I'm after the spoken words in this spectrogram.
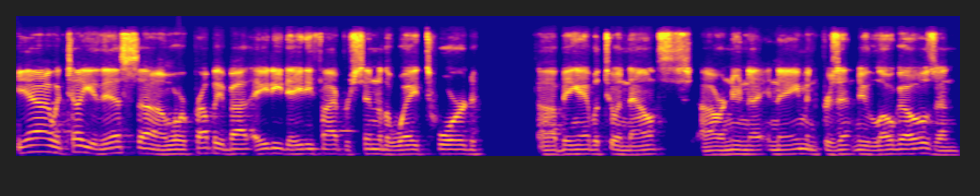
Yeah, I would tell you this: uh, we're probably about 80 to 85 percent of the way toward uh, being able to announce our new na- name and present new logos. And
